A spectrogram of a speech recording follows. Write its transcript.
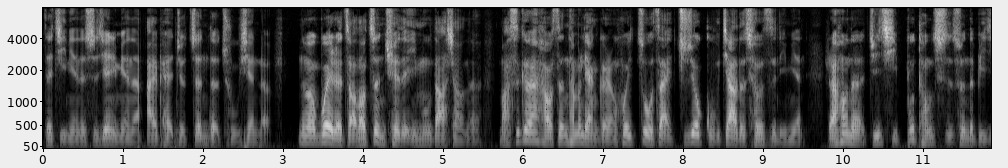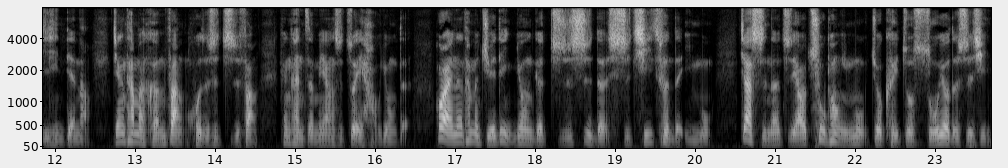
在几年的时间里面呢，iPad 就真的出现了。那么，为了找到正确的荧幕大小呢，马斯克和豪森他们两个人会坐在只有骨架的车子里面，然后呢，举起不同尺寸的笔记型电脑，将它们横放或者是直放，看看怎么样是最好用的。后来呢，他们决定用一个直视的十七寸的荧幕，驾驶呢只要触碰荧幕就可以做所有的事情。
